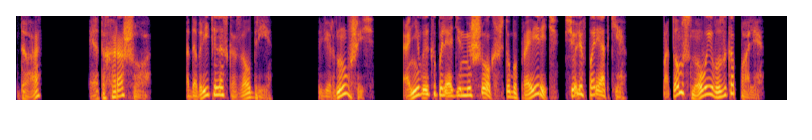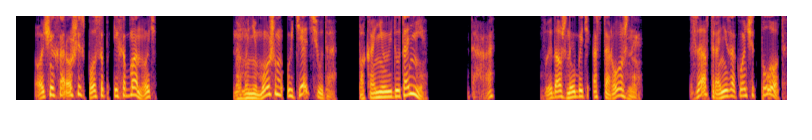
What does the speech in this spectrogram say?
«Да, это хорошо», — одобрительно сказал Бри. Вернувшись, они выкопали один мешок, чтобы проверить, все ли в порядке. Потом снова его закопали. Очень хороший способ их обмануть. Но мы не можем уйти отсюда, пока не уйдут они. Да, вы должны быть осторожны. Завтра они закончат плод.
